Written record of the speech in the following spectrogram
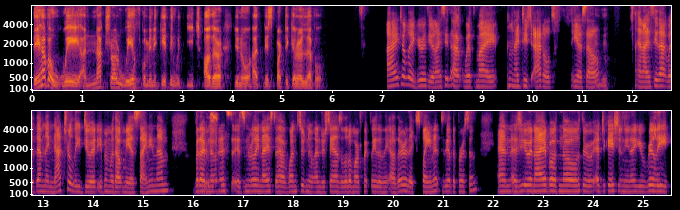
they have a way, a natural way of communicating with each other, you know, at this particular level. I totally agree with you. And I see that with my, I teach adults ESL, mm-hmm. and I see that with them, they naturally do it even without me assigning them. But I've yes. noticed it's really nice to have one student who understands a little more quickly than the other. They explain it to the other person. And as you and I both know through education, you know, you really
